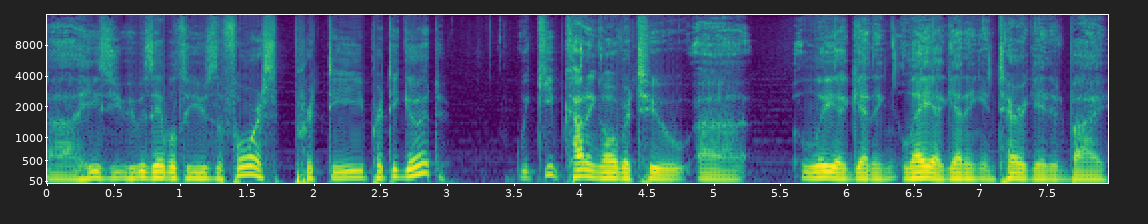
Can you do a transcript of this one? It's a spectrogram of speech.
uh, he's he was able to use the Force pretty pretty good. We keep cutting over to uh, Leia getting Leia getting interrogated by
